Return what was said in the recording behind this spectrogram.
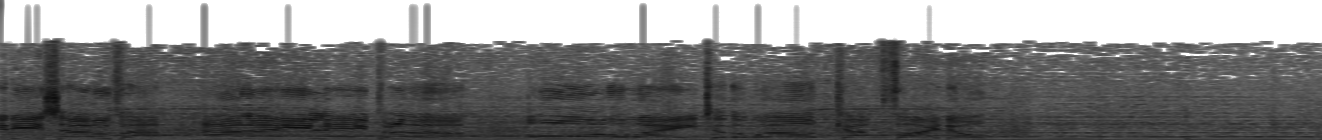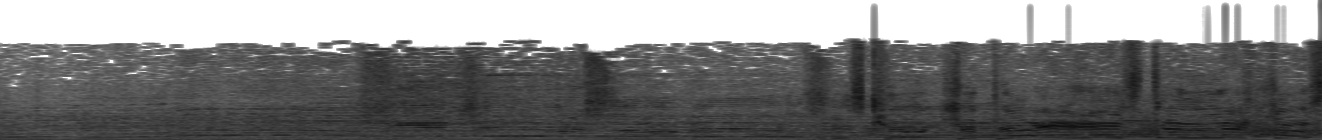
it is over. Allez les Bleus, all the way to the World Cup final. It is Kieran Trippier. It is delicious!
